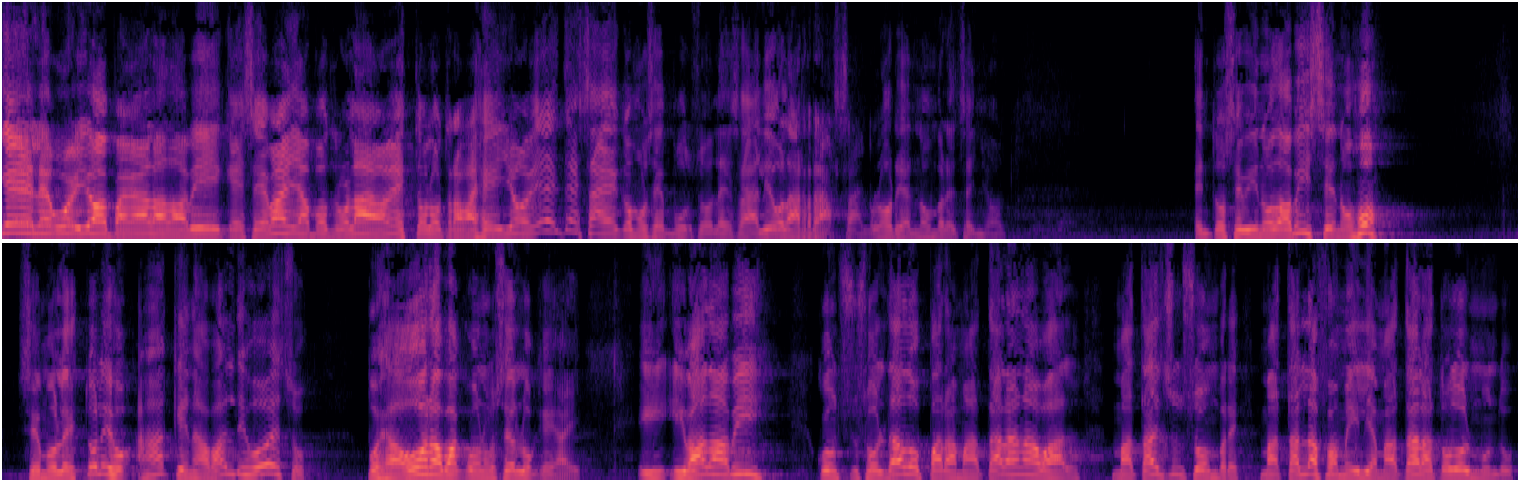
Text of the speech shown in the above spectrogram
¿Qué le voy yo a pagar a David? Que se vaya por otro lado, esto lo trabajé yo. Usted sabe cómo se puso, le salió la raza, gloria al nombre del Señor. Entonces vino David, se enojó, se molestó, le dijo, ah, que Naval dijo eso. Pues ahora va a conocer lo que hay. Y, va David con sus soldados para matar a Naval, matar a sus hombres, matar a la familia, matar a todo el mundo.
